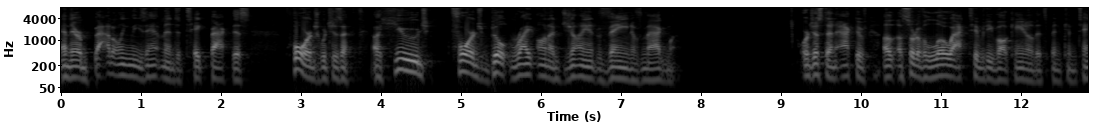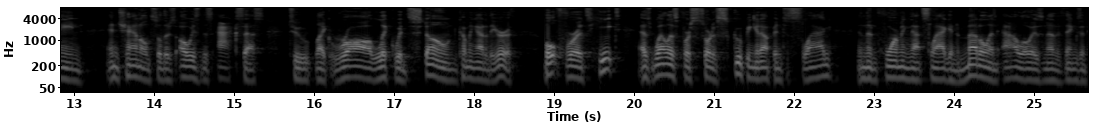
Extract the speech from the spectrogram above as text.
And they're battling these Ant-Men to take back this forge, which is a, a huge forge built right on a giant vein of magma. Or just an active, a, a sort of a low activity volcano that's been contained and channeled, so there's always this access to like raw liquid stone coming out of the earth, both for its heat as well as for sort of scooping it up into slag and then forming that slag into metal and alloys and other things. And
